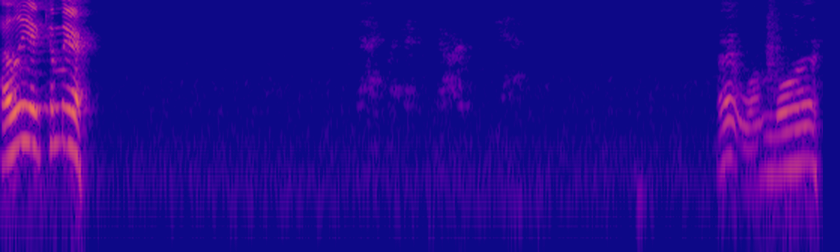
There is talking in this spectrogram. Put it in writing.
Elliot, come here. All right, one more.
